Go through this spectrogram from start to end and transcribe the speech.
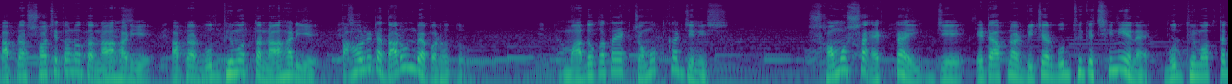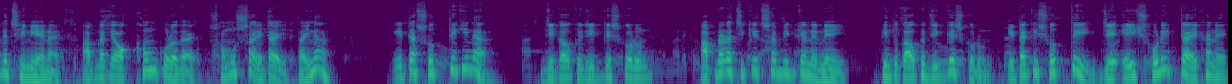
আপনার সচেতনতা না হারিয়ে আপনার বুদ্ধিমত্তা না হারিয়ে তাহলে এটা দারুণ ব্যাপার হতো। মাদকতা এক চমৎকার জিনিস। সমস্যা একটাই যে এটা আপনার বিচার বুদ্ধিকে ছিনিয়ে নেয়, বুদ্ধিমত্তাকে ছিনিয়ে নেয়, আপনাকে অক্ষম করে দেয়। সমস্যা এটাই, তাই না? এটা সত্যি কি না? যে কাউকে জিজ্ঞেস করুন। আপনারা চিকিৎসা বিজ্ঞানে নেই, কিন্তু কাউকে জিজ্ঞেস করুন, এটা কি সত্যি যে এই শরীরটা এখানে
